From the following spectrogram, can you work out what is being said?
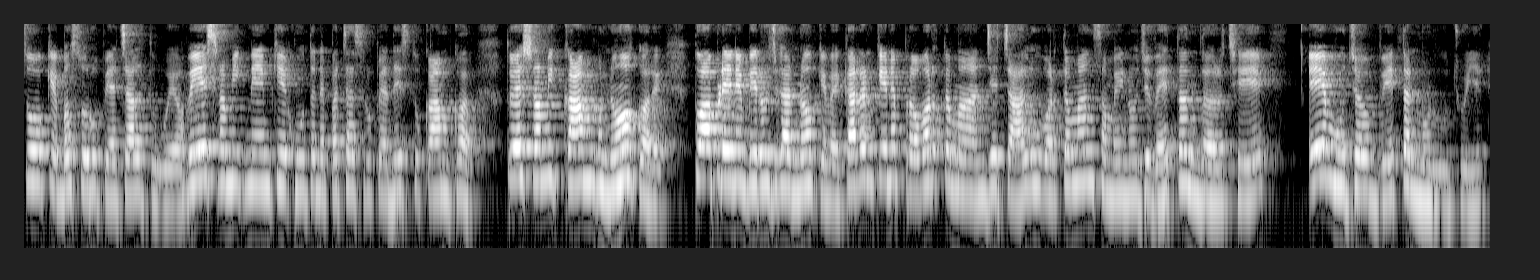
સો કે બસો રૂપિયા ચાલતું હોય. હવે એ શ્રમિકને એમ કે હું તને પચાસ રૂપિયા દઈશ, તું કામ કર. તો એ શ્રમિક કામ ન કરે. તો આપણે એને બેરોજગાર ન કહેવાય. કારણ કે એને પ્રવર્તમાન જે ચાલુ વર્તમાન સમયનો જે વેતન દર છે, એ મુજબ વેતન મળવું જોઈએ.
